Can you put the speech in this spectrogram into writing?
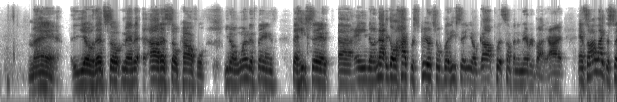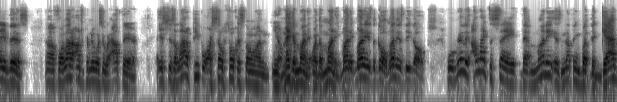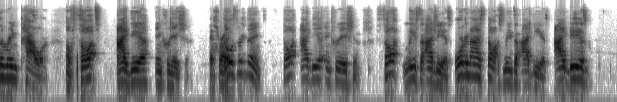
Man, yo, that's so man. Oh, that's so powerful. You know, one of the things that he said, uh, and you know, not to go hyper spiritual, but he said, you know, God put something in everybody. All right, and so I like to say this uh, for a lot of entrepreneurs who are out there. It's just a lot of people are so focused on you know making money or the money. Money, money is the goal. Money is the goal. Well, really, I like to say that money is nothing but the gathering power of thought, idea, and creation. That's right. Those three things thought, idea, and creation. Thought leads to ideas. Organized thoughts lead to ideas. Ideas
